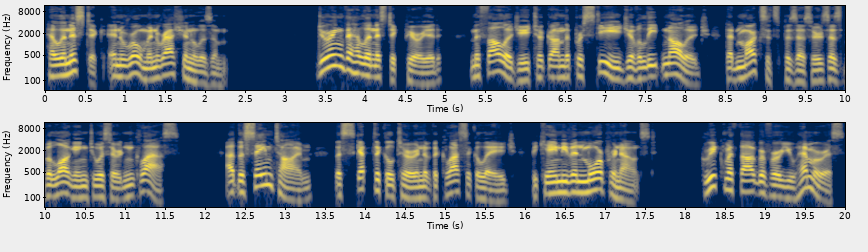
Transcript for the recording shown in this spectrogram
Hellenistic and Roman Rationalism. During the Hellenistic period, mythology took on the prestige of elite knowledge that marks its possessors as belonging to a certain class. At the same time, the skeptical turn of the classical age became even more pronounced. Greek mythographer Euhemerus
